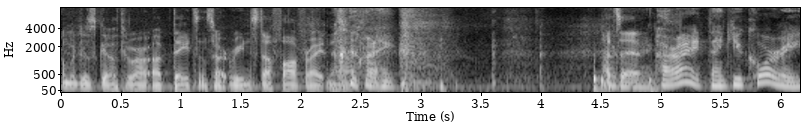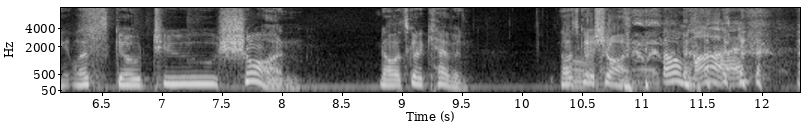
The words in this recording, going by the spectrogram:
I'm gonna just go through our updates and start reading stuff off right now. Right. That's it. All right. Thank you, Corey. Let's go to Sean. No, let's go to Kevin. No, let's go to Sean. Oh my! Oh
